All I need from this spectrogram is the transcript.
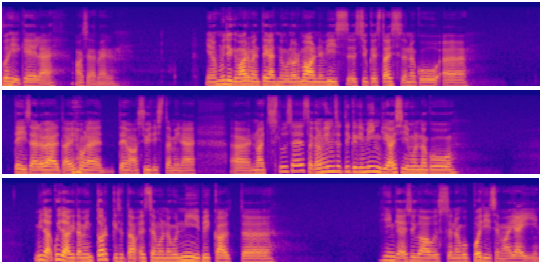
põhikeele asemel. ja noh, muidugi ma arvan, et tegelikult nagu normaalne viis niisugust asja nagu äh, teisele öelda ei ole tema süüdistamine äh, natsluses, aga noh, ilmselt ikkagi mingi asi mul nagu, mida, kuidagi ta mind torkis, et ta, et see mul nagu nii pikalt äh, hingesügavusse nagu podisema jäi.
